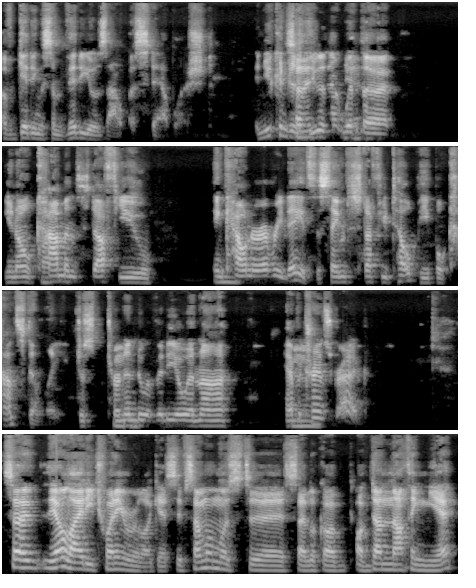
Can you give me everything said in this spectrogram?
of getting some videos out established. And you can just so, do that with yeah. the, you know, common stuff you encounter every day. It's the same stuff you tell people constantly. Just turn mm. into a video and uh, have mm. it transcribed. So the old 80 20 rule, I guess, if someone was to say, look, I've, I've done nothing yet,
